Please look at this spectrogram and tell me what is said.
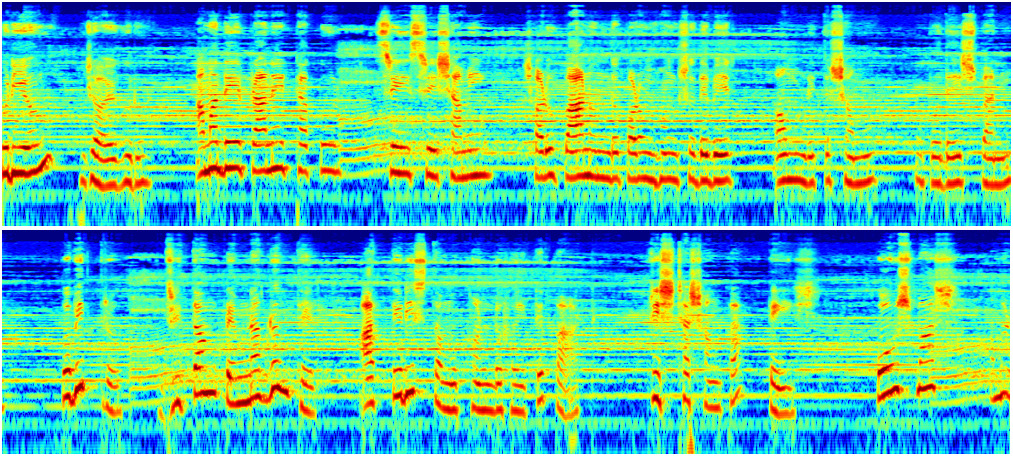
হরিওম, জয় গুরু। আমাদের প্রাণের ঠাকুর শ্রী শ্রী স্বামী স্বরূপানন্দ পরমহংসদেবের অমৃত সম উপদেশ বাণী পবিত্র ধৃতং প্রেমনা গ্রন্থের আটত্রিশতম খণ্ড হইতে পাঠ। পৃষ্ঠা সংখ্যা তেইশ। পৌষ মাস আমার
